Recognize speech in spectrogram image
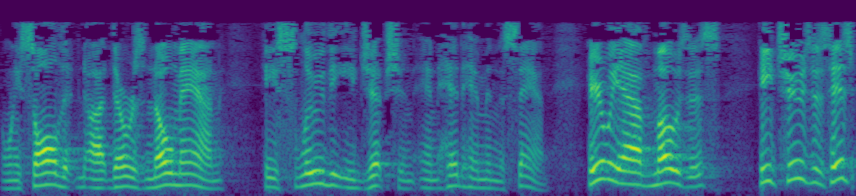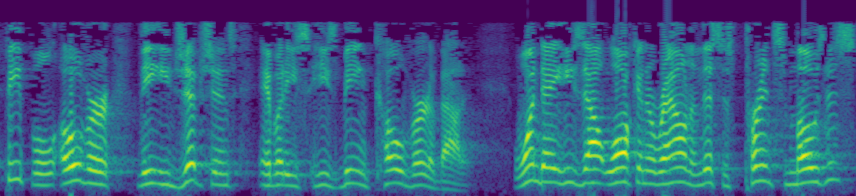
And when he saw that uh, there was no man, he slew the Egyptian and hid him in the sand. Here we have Moses. He chooses his people over the Egyptians, eh, but he's, he's being covert about it. One day he's out walking around and this is Prince Moses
